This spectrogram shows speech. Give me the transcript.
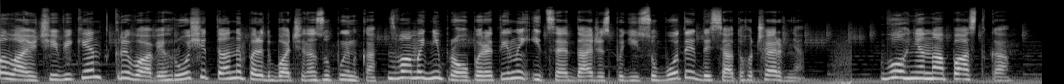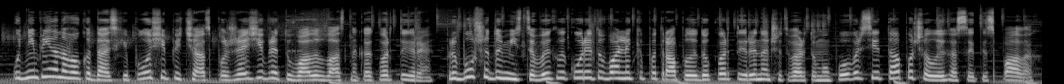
Палаючий вікенд, криваві гроші та непередбачена зупинка. З вами Дніпро оперативний і це дайджест подій суботи, 10 червня. Вогняна пастка. У Дніпрі на Новокодайській площі під час пожежі врятували власника квартири. Прибувши до місця виклику, рятувальники потрапили до квартири на четвертому поверсі та почали гасити спалах.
